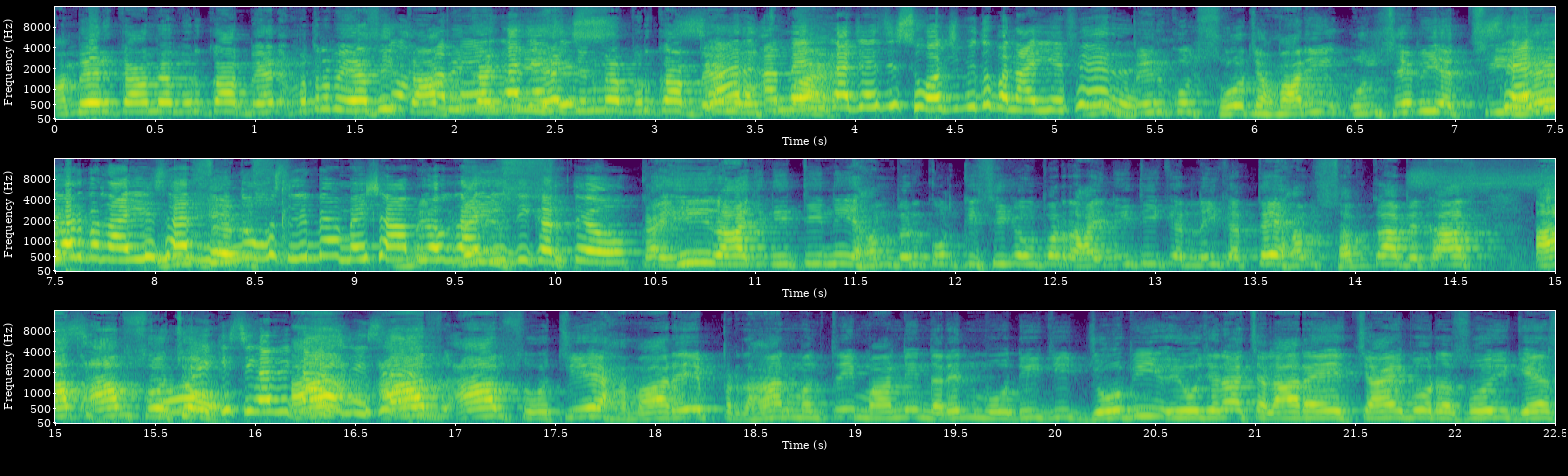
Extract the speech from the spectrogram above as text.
अमेरिका में बुरका बैन मतलब ऐसी तो काफ़ी कंट्री है जिनमें बुरका बैन है अमेरिका जैसी सोच भी तो बनाइए फिर। बिल्कुल सोच हमारी उनसे भी अच्छी है। सेकुलर बनाइए सर हिंदू मुस्लिम में हमेशा आप लोग राजनीति करते हो। कहीं राजनीति नहीं हम बिल्कुल किसी के ऊपर राजनीति नहीं करते हम सबका विकास आप आप सोचो। किसी का विकास नहीं सर। आप आप सोचिए हमारे प्रधानमंत्री माननीय नरेंद्र मोदी जी जो भी योजना चला रहे चाहे वो रसोई गैस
